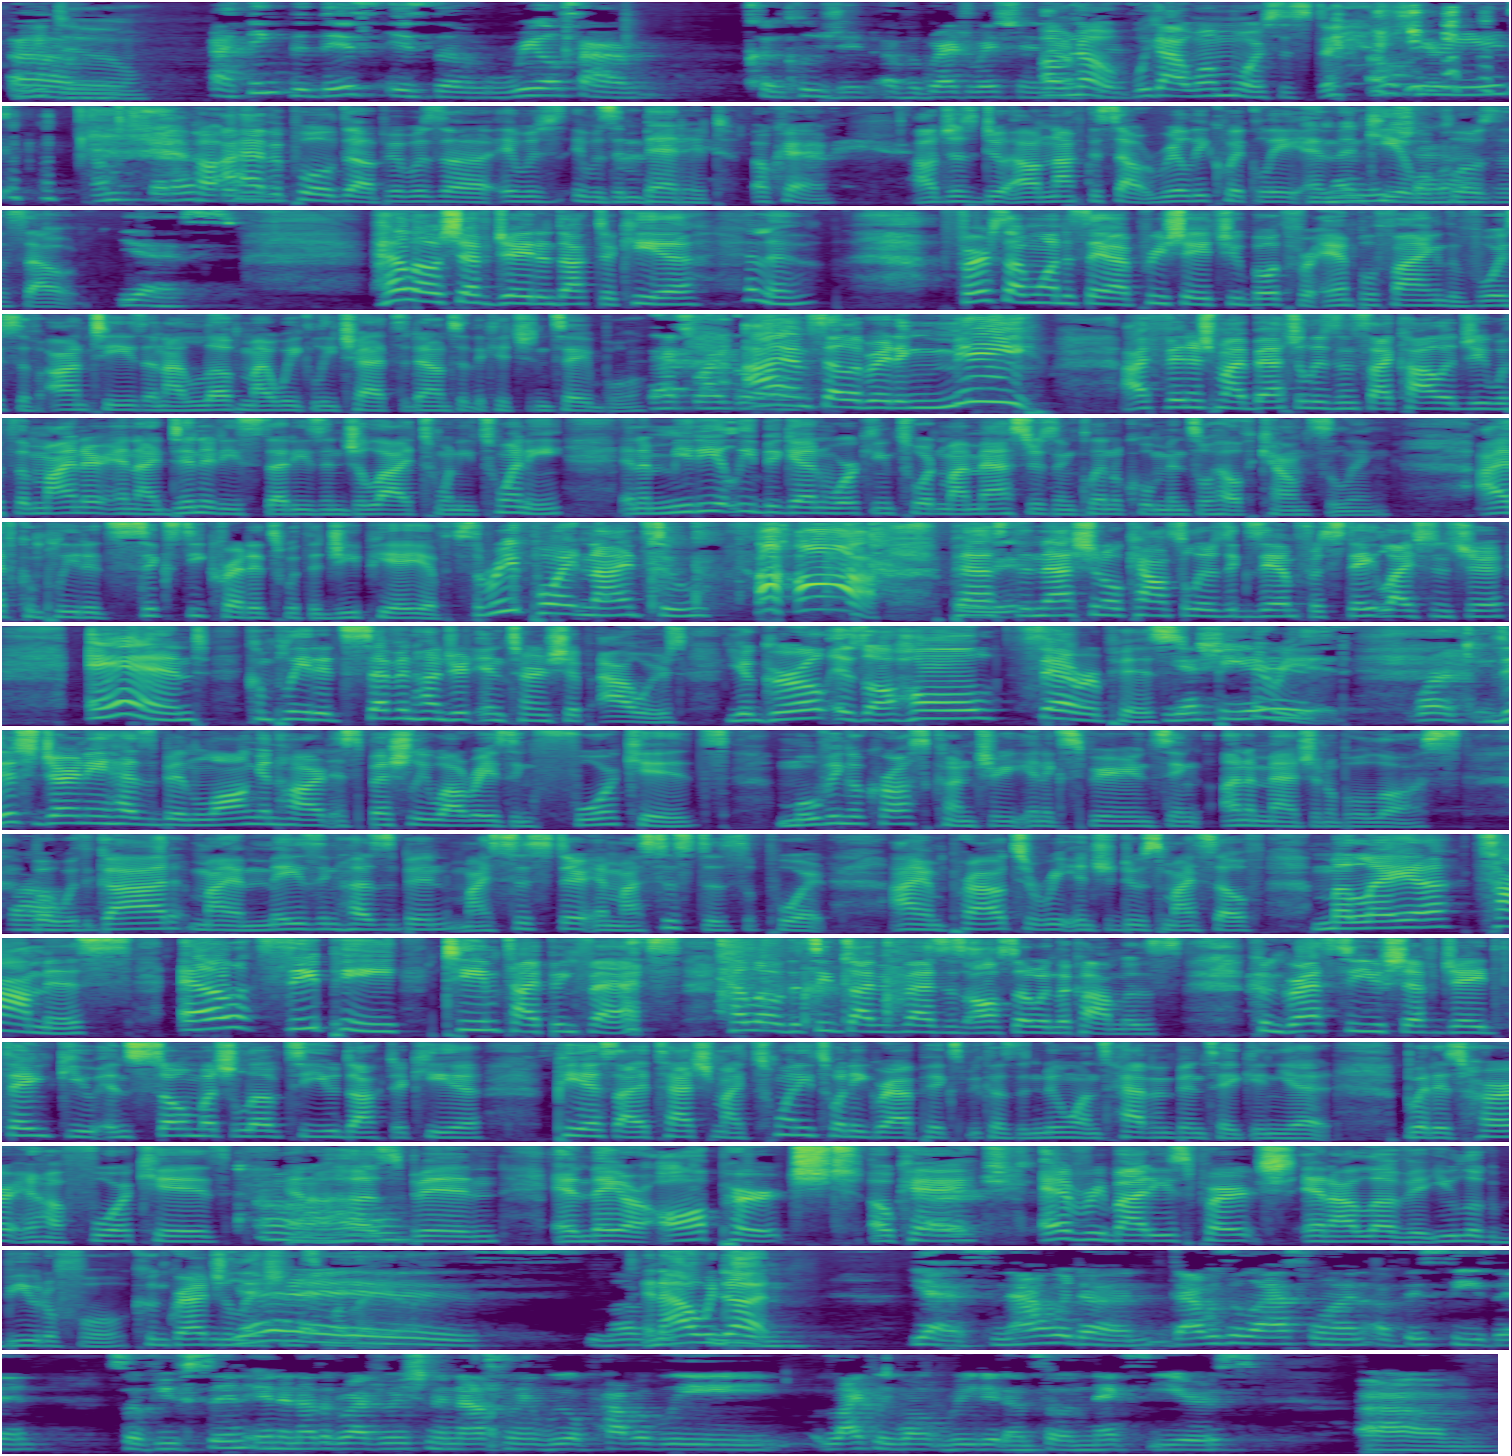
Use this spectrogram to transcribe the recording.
We um, do. I think that this is the real time conclusion of a graduation. Oh no, we got one more, sister. oh, period. I'm shut up. Oh, I have it pulled up. It was uh, it was it was embedded. Okay, I'll just do. I'll knock this out really quickly, and Let then Keia will close this out. Yes. Hello, Chef Jade and Dr. Keia. Hello. First, I want to say I appreciate you both for amplifying the voice of aunties, and I love my weekly chats down to the kitchen table. That's right, girl. I am celebrating me. I finished my bachelor's in psychology with a minor in identity studies in July 2020 and immediately began working toward my master's in clinical mental health counseling. I have completed 60 credits with a GPA of 3.92. passed the National Counselor's Exam for state licensure, and completed 700 internship hours. Your girl is a whole therapist. Yes, she period. is. Working. This journey has been long and hard, especially while raising four kids, moving across country, and experiencing unimaginable loss. But with God, my amazing husband, my sister, and my sister's support, I am proud to reintroduce myself, Malaya Thomas, LCP, Team Typing Fast. Hello, the Team Typing Fast is also in the commas. Congrats to you, Chef Jade. Thank you. And so much love to you, Dr. Keia. P.S. I attached my 2020 grad pics because the new ones haven't been taken yet, but it's her and her four kids and a husband, and they are all perched. Okay. Perched. Everybody's perched, and I love it. You look beautiful. Congratulations, Malaya. yes. Love And now we're done. Yes, now we're done. That was the last one of this season. So if you send in another graduation announcement, we'll probably likely won't read it until next year's um,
